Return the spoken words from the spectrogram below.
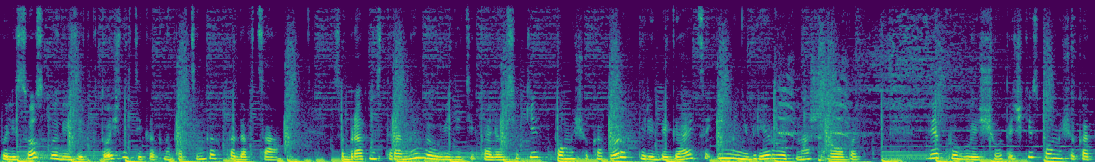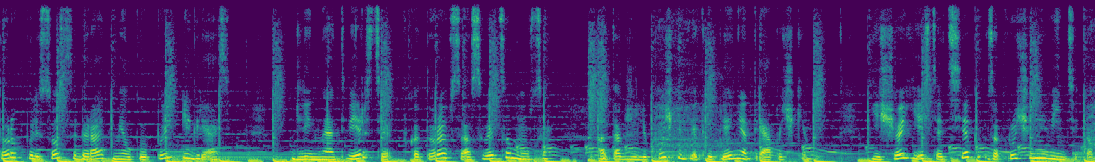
Пылесос выглядит в точности, как на картинках продавца. С обратной стороны вы увидите колесики, с помощью которых передвигается и маневрирует наш робот. Две круглые щеточки, с помощью которых пылесос собирает мелкую пыль и грязь. Длинное отверстие, в которое всасывается мусор, а также липучки для крепления тряпочки. Еще есть отсек, закрученный винтиком,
